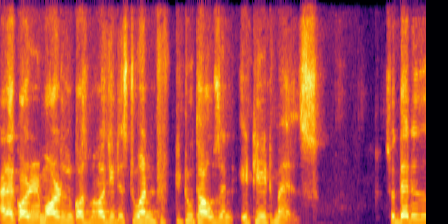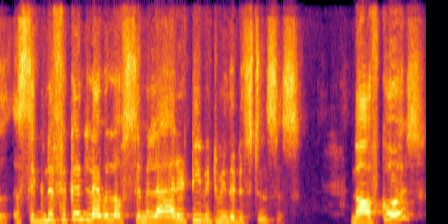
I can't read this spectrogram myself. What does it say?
and according to modern cosmology, it is 252,088 miles. So there is a significant level of similarity between the distances. Now, of course,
